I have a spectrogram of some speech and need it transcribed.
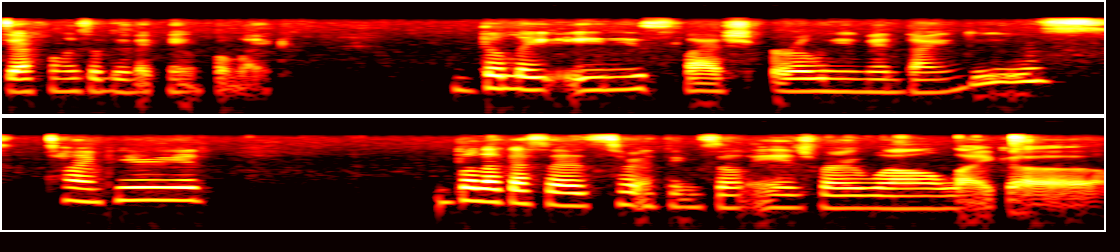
definitely something that came from like the late eighties slash early mid nineties time period. But like I said, certain things don't age very well, like uh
